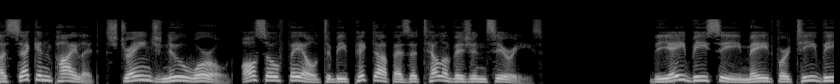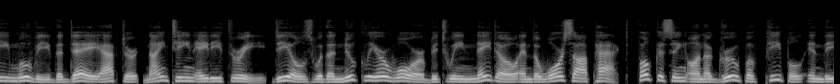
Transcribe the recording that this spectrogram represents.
A second pilot, Strange New World, also failed to be picked up as a television series. The ABC made-for-TV movie The Day After 1983 deals with a nuclear war between NATO and the Warsaw Pact, focusing on a group of people in the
